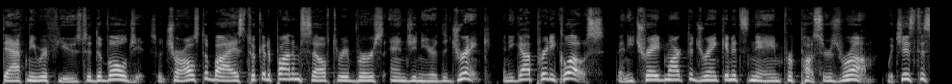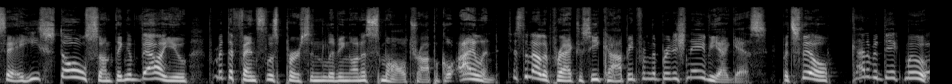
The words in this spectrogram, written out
Daphne refused to divulge it. So Charles Tobias took it upon himself to reverse engineer the drink, and he got pretty close. Then he trademarked the drink and its name for Pusser's Rum, which is to say he stole something of value from a defenseless person living on a small tropical island. Just another practice he copied from the British Navy, I guess. But still, kind of a dick move.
